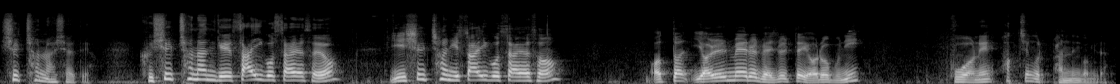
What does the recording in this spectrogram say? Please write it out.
실천을 하셔야 돼요. 그 실천한 게 쌓이고 쌓여서요. 이 실천이 쌓이고 쌓여서 어떤 열매를 맺을 때 여러분이 구원의 확증을 받는 겁니다.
